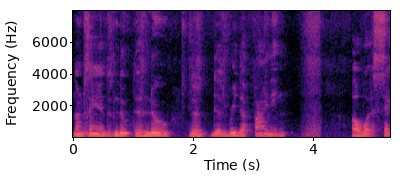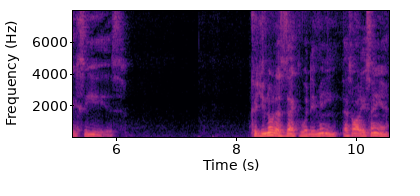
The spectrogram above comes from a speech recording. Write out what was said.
You know what I'm saying? This new this new this this redefining of what sexy is. Cause you know that's exactly what they mean. That's all they're saying.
